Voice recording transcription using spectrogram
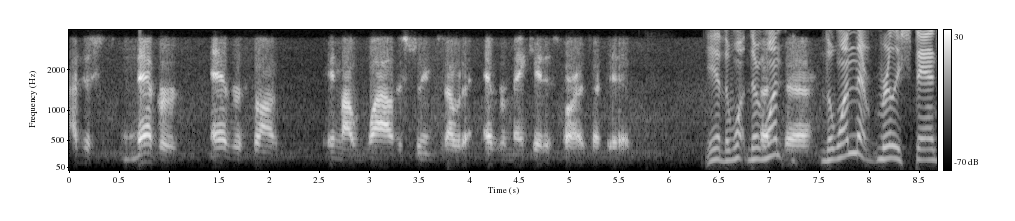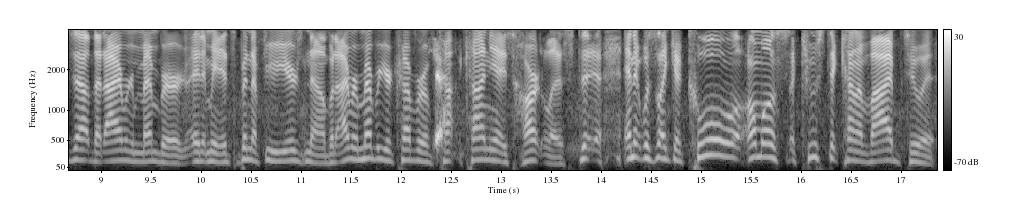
I just never, ever thought in my wildest dreams that I would ever make it as far as I did. Yeah, the one, the but, one, uh, the one that really stands out that I remember, and I mean, it's been a few years now, but I remember your cover of yeah. Kanye's "Heartless," and it was like a cool, almost acoustic kind of vibe to it.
